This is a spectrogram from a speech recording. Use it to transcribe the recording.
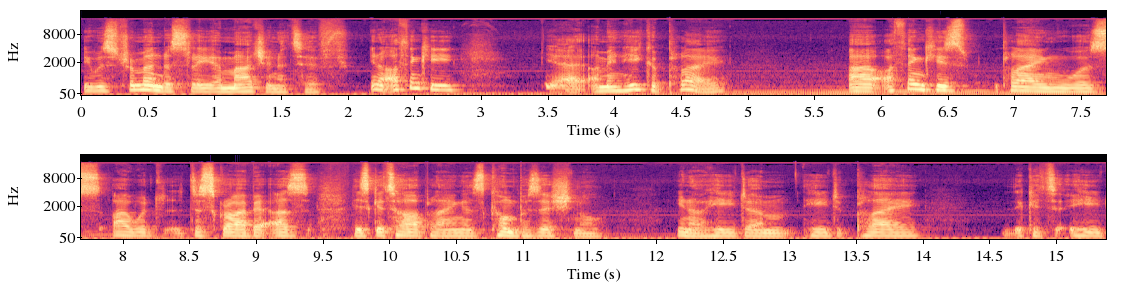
he was tremendously imaginative. You know, I think he, yeah, I mean, he could play. Uh, I think his playing was, I would describe it as his guitar playing as compositional. You know, he'd um, he'd play the he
